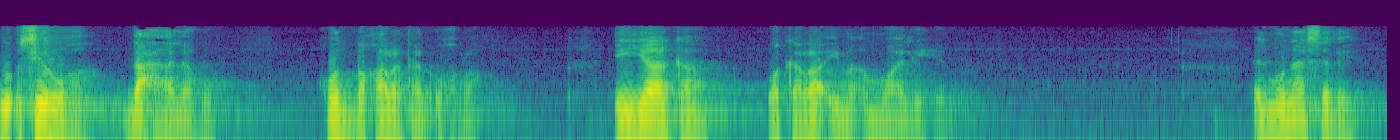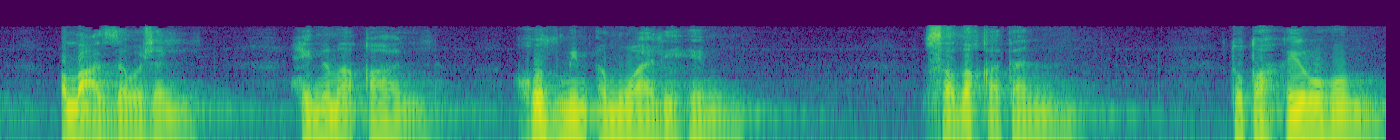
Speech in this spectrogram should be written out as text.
يؤسرها دعها له. خذ بقرة أخرى. إياك وكرائم أموالهم. بالمناسبة الله عز وجل حينما قال خذ من أموالهم صدقة تطهرهم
